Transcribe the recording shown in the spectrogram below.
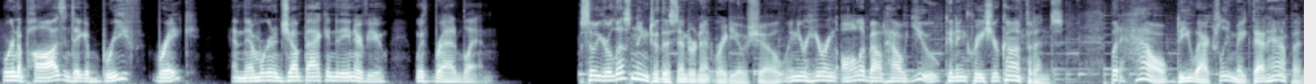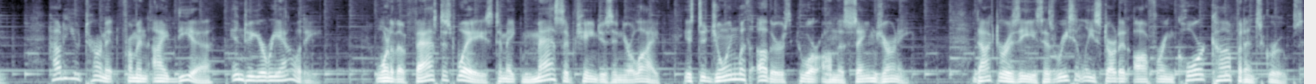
We're going to pause and take a brief break, and then we're going to jump back into the interview with Brad Blanton. So, you're listening to this internet radio show, and you're hearing all about how you can increase your confidence. But how do you actually make that happen? How do you turn it from an idea into your reality? One of the fastest ways to make massive changes in your life is to join with others who are on the same journey. Dr. Aziz has recently started offering core confidence groups,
